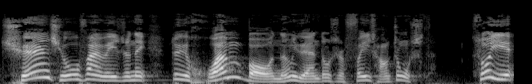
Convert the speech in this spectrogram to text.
全球范围之内对环保能源都是非常重视的，所以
